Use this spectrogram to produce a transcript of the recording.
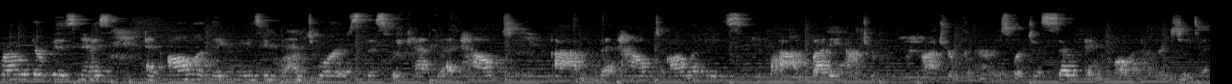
grow their business, and all of the amazing mentors this weekend that helped um, that helped all of these um, budding entrepreneurs. We're just so thankful and appreciative.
